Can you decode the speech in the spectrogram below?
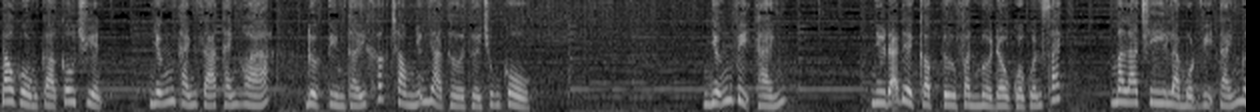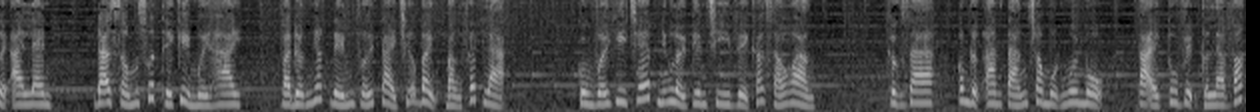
bao gồm cả câu chuyện những thánh giá thánh hóa được tìm thấy khắc trong những nhà thờ thời Trung Cổ. Những vị thánh Như đã đề cập từ phần mở đầu của cuốn sách, Malachi là một vị thánh người Ireland, đã sống suốt thế kỷ 12 và được nhắc đến với tài chữa bệnh bằng phép lạ, cùng với ghi chép những lời tiên tri về các giáo hoàng. Thực ra, ông được an táng trong một ngôi mộ tại tu viện Clavac.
